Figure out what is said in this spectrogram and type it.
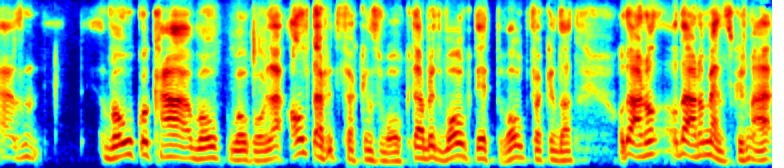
jeg, sånn, woke og woke, woke, woke. Er, alt er blitt fuckings woke. Det er blitt woke ditt, woke fucking datt. Og det noen, og det er noen mennesker som er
